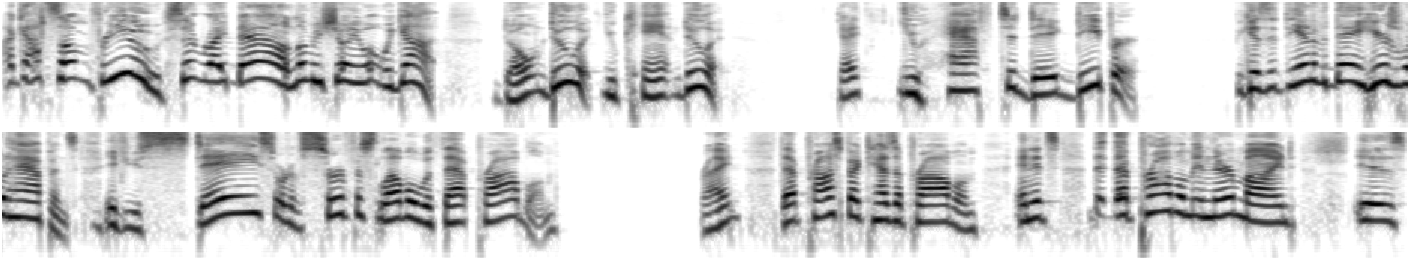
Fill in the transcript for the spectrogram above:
I got something for you. Sit right down. Let me show you what we got. Don't do it. You can't do it. Okay. You have to dig deeper because at the end of the day, here's what happens. If you stay sort of surface level with that problem, right? That prospect has a problem and it's that, that problem in their mind is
